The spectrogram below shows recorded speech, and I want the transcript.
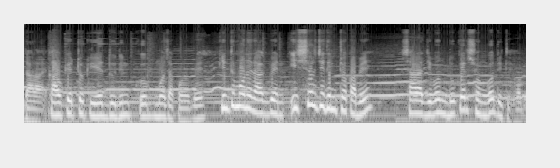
দাঁড়ায়। কাউকে টকিয়ে দুদিন খুব মজা করবে। কিন্তু মনে রাখবেন, ঈশ্বর যেদিন টকাবে সারা জীবন দুঃখের সঙ্গ দিতে হবে।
